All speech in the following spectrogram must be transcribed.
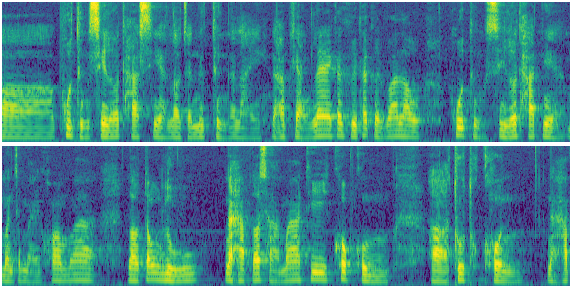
อ่าพูดถึง Zero Touch เนี่ยเราจะนึกถึงอะไรนะครับ อย่างแรกก็คือถ้าเกิดว่าเราพูดถึง Zero Touch เนี่ยมันจะหมายความว่าเราต้องรู้นะครับเราสามารถที่ควบคุมเอ่อทุกๆคนนะครับ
